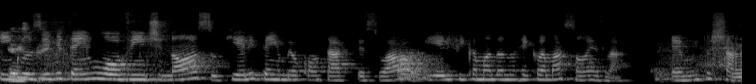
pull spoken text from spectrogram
Inclusive, tem um ouvinte nosso que ele tem o meu contato pessoal e ele fica mandando reclamações lá. É muito chato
